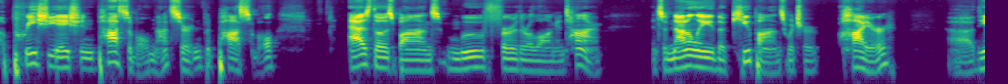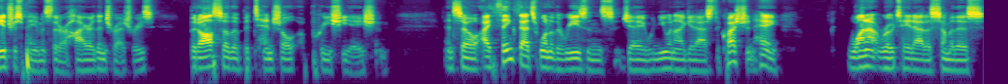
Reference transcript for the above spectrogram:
appreciation possible not certain but possible as those bonds move further along in time and so not only the coupons which are higher uh, the interest payments that are higher than treasuries but also the potential appreciation and so I think that's one of the reasons, Jay, when you and I get asked the question, hey, why not rotate out of some of this?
